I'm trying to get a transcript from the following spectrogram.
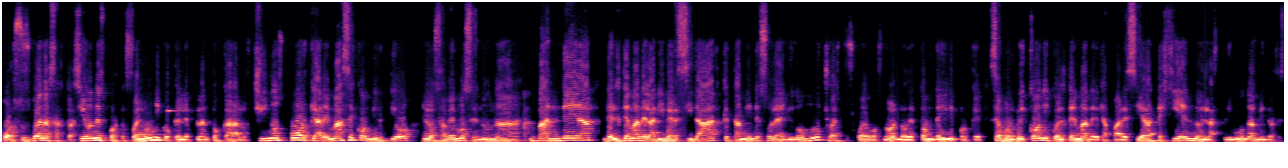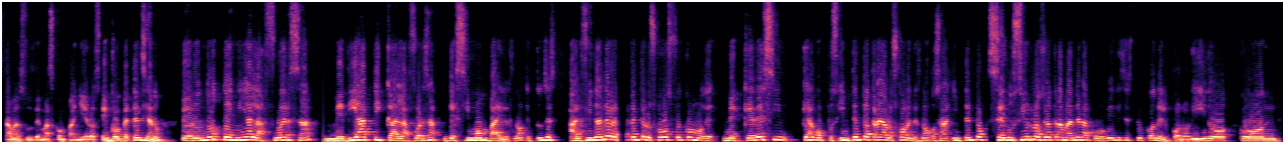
por sus buenas actuaciones, porque fue el único que le plantó cara a los chinos, porque además se convirtió, lo sabemos, en una bandera del tema de la diversidad, que también eso le ayudó mucho a estos juegos, ¿no? De Tom Daly porque se volvió icónico el tema de que apareciera tejiendo en las tribunas mientras estaban sus demás compañeros en competencia, ¿no? Pero no tenía la fuerza mediática, la fuerza de Simone Biles, ¿no? Entonces, al final de repente los juegos fue como de, me quedé sin, ¿qué hago? Pues intento atraer a los jóvenes, ¿no? O sea, intento seducirlos de otra manera, como bien dices tú, con el colorido, con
